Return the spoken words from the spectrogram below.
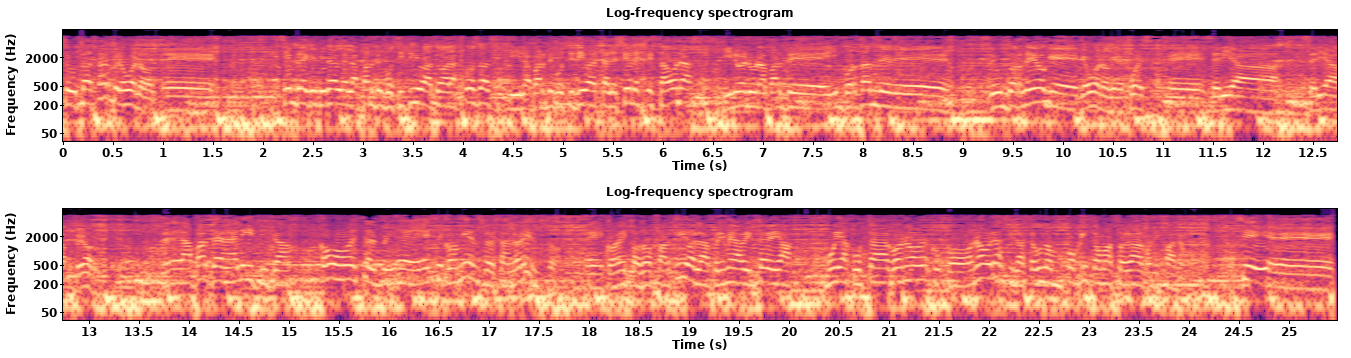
hubiese gustado estar, pero bueno, eh, siempre hay que mirarle la parte positiva a todas las cosas y la parte positiva de esta lesión es que es ahora y no en una parte importante de, un torneo que, que, bueno, que después eh, sería, sería peor. Desde la parte analítica, ¿cómo eh, este comienzo de San Lorenzo? Eh, con estos dos partidos, la primera victoria muy ajustada con, Ob- con Obras y la segunda un poquito más holgada con Hispano. Sí, eh,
